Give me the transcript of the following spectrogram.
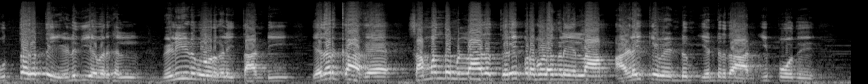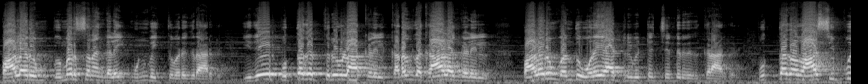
புத்தகத்தை எழுதியவர்கள் வெளியிடுபவர்களை தாண்டி எதற்காக சம்பந்தமில்லாத திரைப்பிரபலங்களை எல்லாம் அழைக்க வேண்டும் என்றுதான் இப்போது பலரும் விமர்சனங்களை முன்வைத்து வருகிறார்கள். இதே புத்தக திருவிழாக்களில் கடந்த காலங்களில் பலரும் வந்து உரையாற்றிவிட்டு சென்றிருக்கிறார்கள். புத்தக வாசிப்பு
